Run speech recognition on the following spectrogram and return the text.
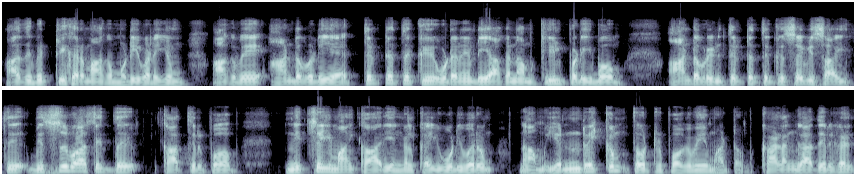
அது வெற்றிகரமாக முடிவடையும். ஆகவே ஆண்டவருடைய திட்டத்துக்கு உடனடியாக நாம் கீழ்ப்படிவோம். ஆண்டவரின் திட்டத்துக்கு செவிசாய்த்து விசுவாசித்து காத்திருப்போம். நிச்சயமாய் காரியங்கள் கைகூடி வரும். நாம் என்றைக்கும் தோற்று போகவே மாட்டோம். கலங்காதீர்கள்.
